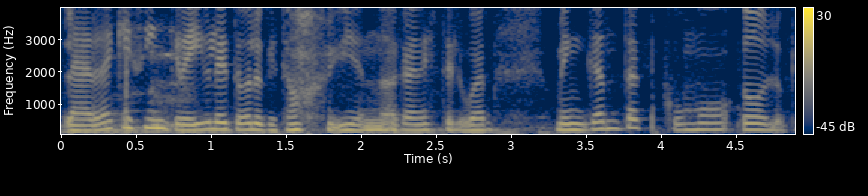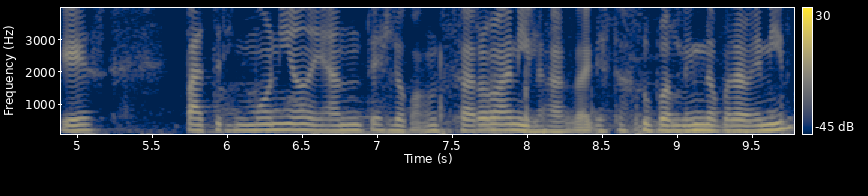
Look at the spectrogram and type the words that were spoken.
La verdad que es increíble todo lo que estamos viviendo acá en este lugar. Me encanta cómo todo lo que es patrimonio de antes lo conservan y la verdad que está súper lindo para venir.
